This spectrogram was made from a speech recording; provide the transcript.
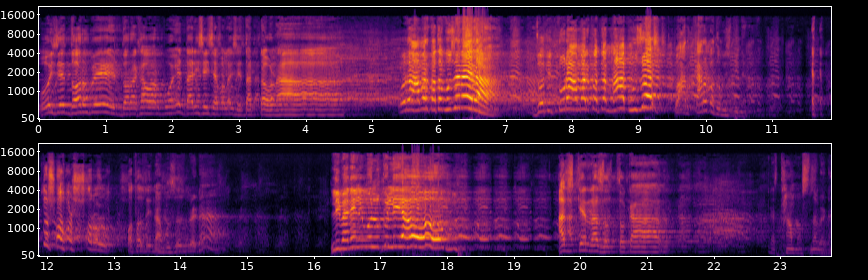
ওই যে ধরবে ধরা খাওয়ার বয়ে দাড়ি সেই চাপালাইছে তারটাও না। ওরা আমার কথা বুঝে না এরা। যদি তোরা আমার কথা না বুঝস, তো আর কারও কথা বুঝবি না। এত সহজ সরল কথা যদি না বুঝস, বেটা। লিমানিল মুলকুল ইয়াউম আজকের রাজত্ব কার? এটা থামস না, বেটা।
